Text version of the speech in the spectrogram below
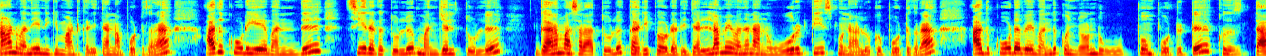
நான் வந்து இன்றைக்கி மாட்டுக்கறி தான் நான் போட்டுக்கிறேன். அது கூடயே வந்து சீரகத்தூள் மஞ்சள் தூள் கரம் மசாலா தூள் கறி பவுடர் இது எல்லாமே வந்து நான் ஒரு டீஸ்பூன் அளவுக்கு போட்டுக்கிறேன். அது கூடவே வந்து கொஞ்சோண்டு உப்பும் போட்டுட்டு கு- த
